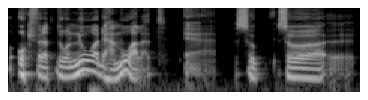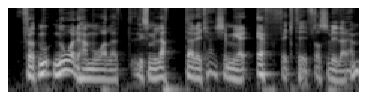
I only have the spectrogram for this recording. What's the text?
och för att då nå det här målet eh, så, så eh, för att nå det här målet liksom lättare, kanske mer effektivt och så vidare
